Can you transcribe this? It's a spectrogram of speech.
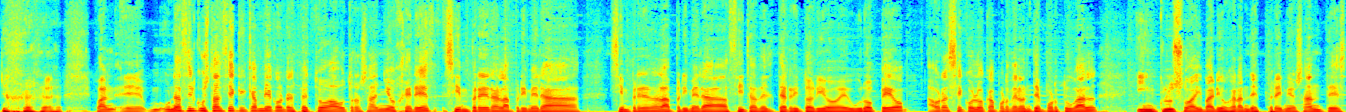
Juan, eh, una circunstancia que cambia con respecto a otros años, Jerez siempre era la primera, siempre era la primera cita del territorio europeo. Ahora se coloca por delante Portugal. Incluso hay varios grandes premios antes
